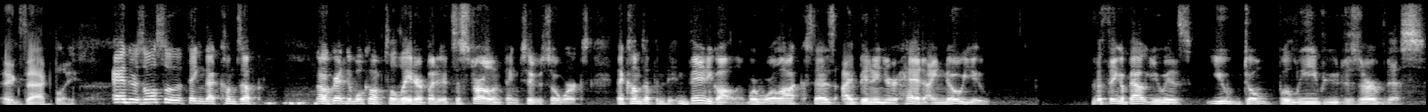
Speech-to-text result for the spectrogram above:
exactly. And there's also the thing that comes up. Now, granted, we'll come up till later, but it's a Starlin thing too, so it works. That comes up in the Infinity Gauntlet, where Warlock says, "I've been in your head. I know you. The thing about you is you don't believe you deserve this.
